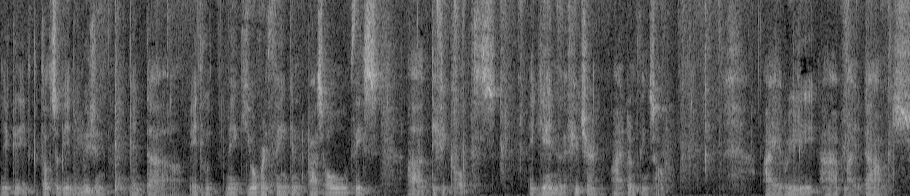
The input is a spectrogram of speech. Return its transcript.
could, it could also be an illusion and uh, it could make you overthink and pass all these uh, difficulties again in the future. I don't think so. I really have my doubts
